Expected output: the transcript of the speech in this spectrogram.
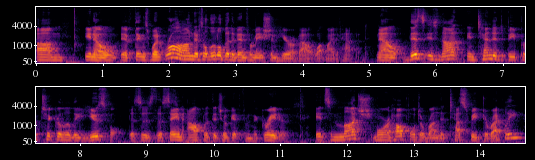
um, you know, if things went wrong, there's a little bit of information here about what might have happened. Now, this is not intended to be particularly useful. This is the same output that you'll get from the grader. It's much more helpful to run the test suite directly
